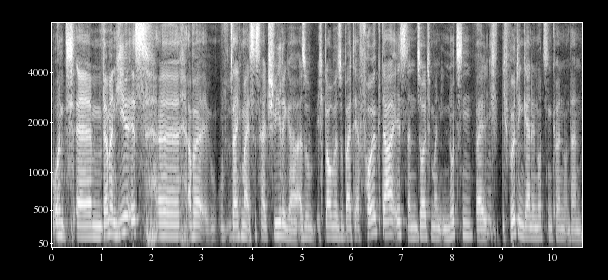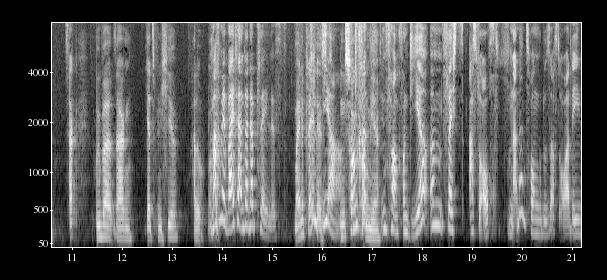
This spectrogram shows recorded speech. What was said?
Und ähm, wenn man hier ist, äh, aber sag ich mal, ist es halt schwieriger. Also ich glaube, sobald der Erfolg da ist, dann sollte man ihn nutzen, weil ich, ich würde ihn gerne nutzen können und dann zack, rüber sagen, jetzt bin ich hier, hallo. Machen wir weiter an deiner Playlist. Meine Playlist, Ja. ein Song von mir. Ein Song von dir. Ähm, vielleicht hast du auch einen anderen Song, wo du sagst, oh, die,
